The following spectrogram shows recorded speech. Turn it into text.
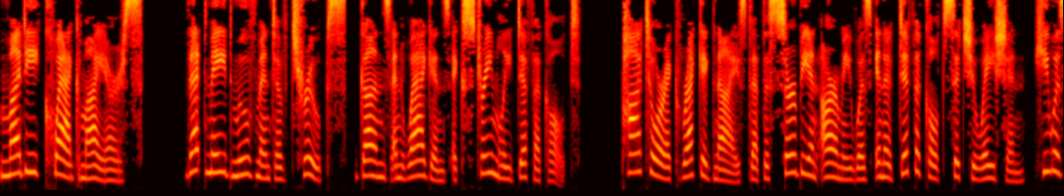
muddy quagmires that made movement of troops, guns and wagons extremely difficult. Potiorek recognized that the Serbian army was in a difficult situation, he was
